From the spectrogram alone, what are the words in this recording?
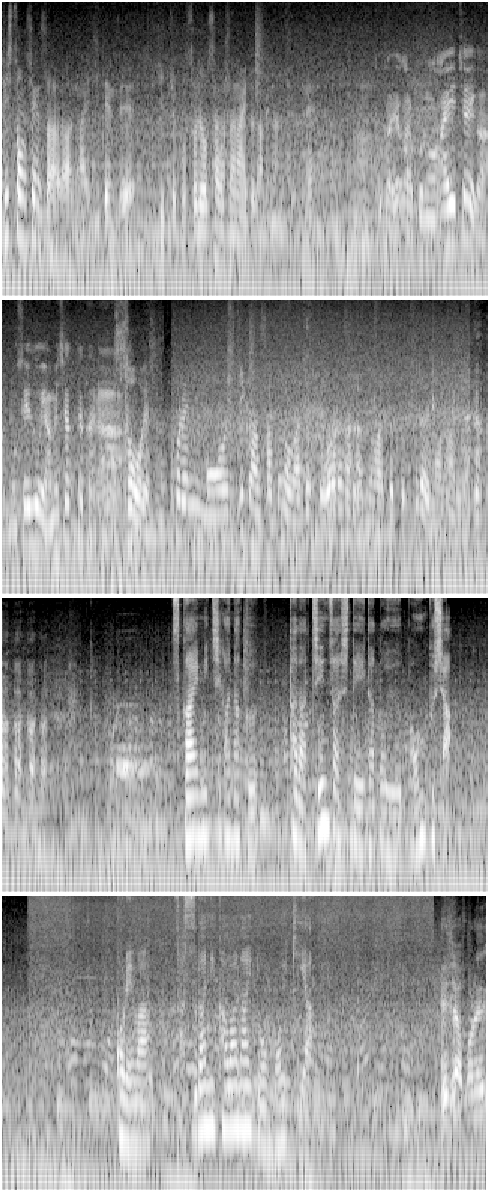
ピストンセンサーがない時点で結局それを探さないとダメなんですよね、ーとかだからこの IHI がもう製造をやめちゃったから。そうです。これにもう時間割くのがちょっと私にはちょっと辛いものあります。使い道がなくただ鎮座していたというポンプ車。これはさすがに買わないと思いきやえじゃあこれ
